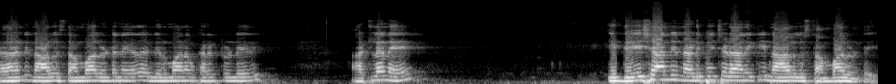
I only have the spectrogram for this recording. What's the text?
కదండి? నాలుగు స్తంభాలు ఉంటేనే కదా నిర్మాణం కరెక్ట్ ఉండేది. అట్లనే ఈ దేశాన్ని నడిపించడానికి నాలుగు స్తంభాలు ఉంటాయి.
